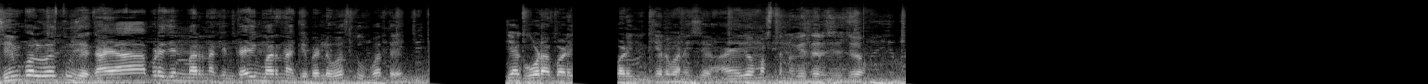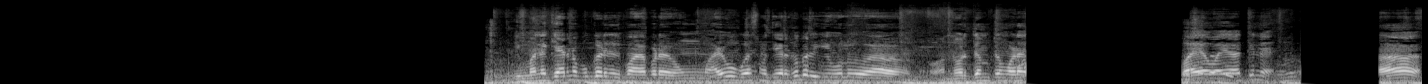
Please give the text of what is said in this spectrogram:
સિમ્પલ વસ્તુ છે. કાંઈ આ આપણે જઈને માર નાખીને કઈ માર નાખીએ એટલે વસ્તુ પતે. ત્યાં ઘોડા પાડી પાડીને ખેરવાની છે. અહીંયા જો મસ્તનું વેધર છે, જો. મને ક્યારે નો પુગાડી દે, પણ આપડે હું આવ્યો બસમાં ત્યારે ખબર કે ઓલું નોર્ધેમ્પટન વાળા વાયા વાયા હતી ને? હા.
